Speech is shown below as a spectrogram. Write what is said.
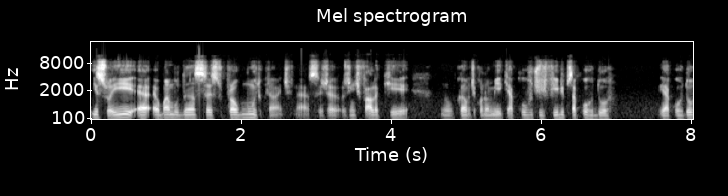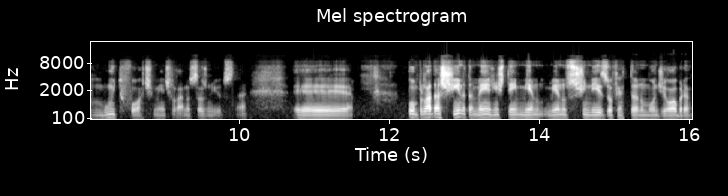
isso aí é, é uma mudança estrutural muito grande. Né? Ou seja, a gente fala que no campo de economia que a curva de Phillips acordou e acordou muito fortemente lá nos Estados Unidos. Né? É, bom, para lado da China também a gente tem menos, menos chineses ofertando mão de obra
